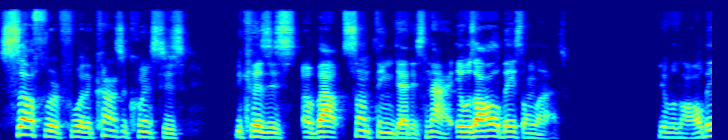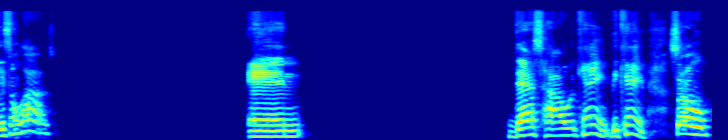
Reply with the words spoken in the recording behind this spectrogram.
suffer for the consequences because it's about something that is not. It was all based on lies. It was all based on lies. And that's how it came became so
